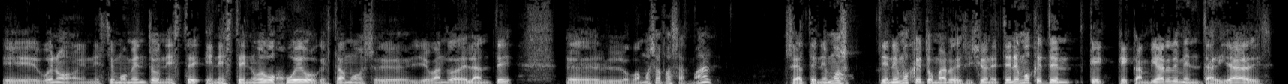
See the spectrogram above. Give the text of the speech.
eh, bueno, en este momento, en este, en este nuevo juego que estamos eh, llevando adelante, eh, lo vamos a pasar mal. O sea, tenemos, tenemos que tomar decisiones, tenemos que, ten, que, que cambiar de mentalidades.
